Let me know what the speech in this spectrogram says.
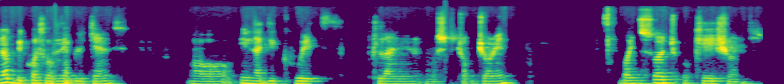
not because of negligence or inadequate planning or structuring, but in such occasions,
